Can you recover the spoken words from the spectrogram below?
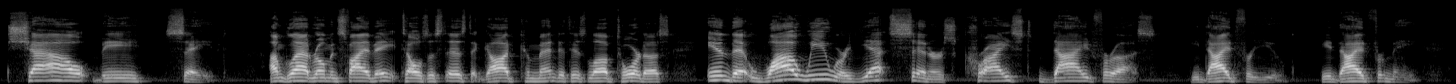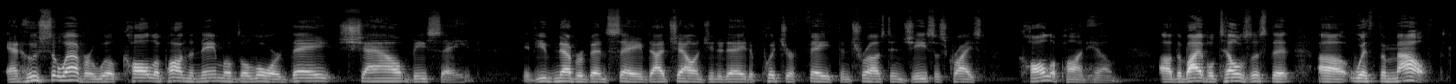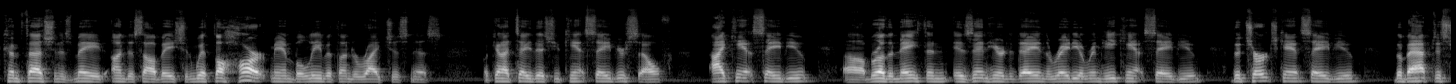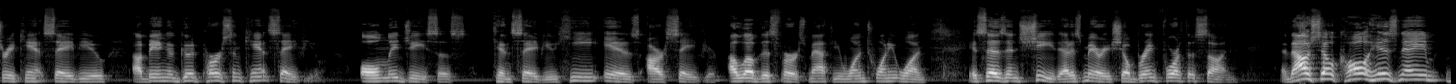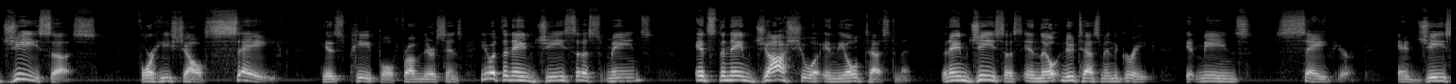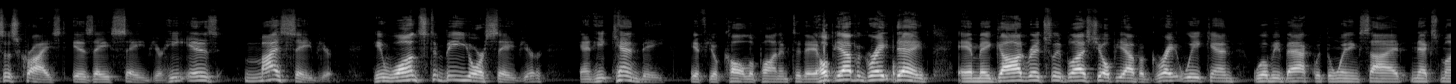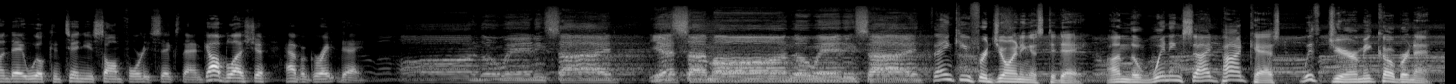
shall be saved. I'm glad Romans 5 8 tells us this that God commendeth his love toward us, in that while we were yet sinners, Christ died for us. He died for you, He died for me. And whosoever will call upon the name of the Lord, they shall be saved. If you've never been saved, I challenge you today to put your faith and trust in Jesus Christ. Call upon Him. Uh, the Bible tells us that uh, with the mouth confession is made unto salvation. With the heart, man believeth unto righteousness. But can I tell you this? You can't save yourself. I can't save you. Uh, Brother Nathan is in here today in the radio room. He can't save you. The church can't save you. The baptistry can't save you. Uh, being a good person can't save you. Only Jesus can save you. He is our Savior. I love this verse, Matthew 1 21. It says, And she, that is Mary, shall bring forth a son and thou shalt call his name Jesus, for he shall save his people from their sins. You know what the name Jesus means? It's the name Joshua in the Old Testament. The name Jesus in the New Testament, in the Greek, it means Savior. And Jesus Christ is a Savior. He is my Savior. He wants to be your Savior, and He can be if you'll call upon Him today. I hope you have a great day, and may God richly bless you. Hope you have a great weekend. We'll be back with the winning side next Monday. We'll continue Psalm 46 then. God bless you. Have a great day. On the winning side. Yes, I'm on the winning side. Thank you for joining us today on the Winning Side podcast with Jeremy Coburnett,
